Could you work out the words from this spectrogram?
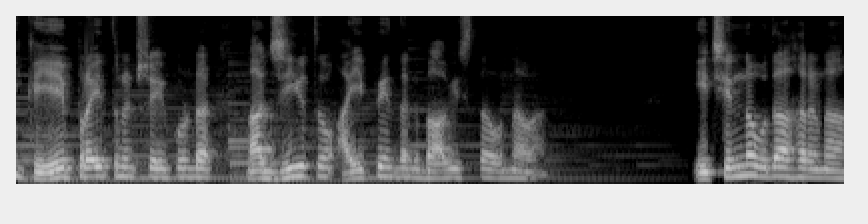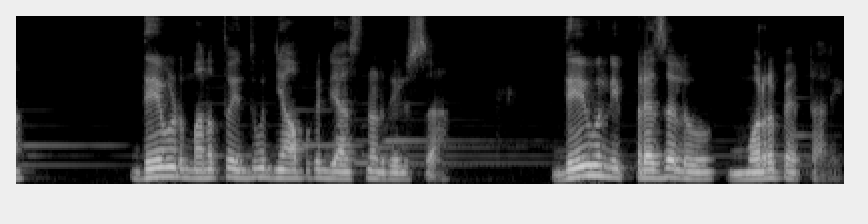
ఇంకా ఏ ప్రయత్నం చేయకుండా నా జీవితం అయిపోయిందని భావిస్తూ ఉన్నావా? ఈ చిన్న ఉదాహరణ దేవుడు మనతో ఎందుకు జ్ఞాపకం చేస్తున్నాడు తెలుసా? దేవుని ప్రజలు మొర్రపెట్టాలి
